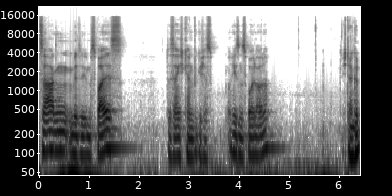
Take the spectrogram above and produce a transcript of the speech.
sagen mit dem Spice? Das ist eigentlich kein wirklicher Sp- Riesenspoiler, oder? Ich denke.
